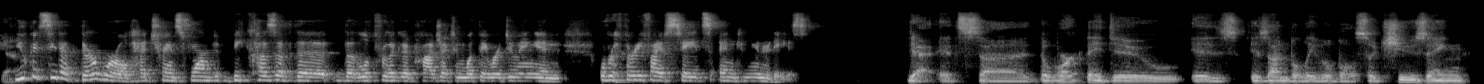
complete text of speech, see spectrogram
yeah. you could see that their world had transformed because of the, the Look for the Good project and what they were doing in over 35 states and communities. Yeah it's uh the work they do is is unbelievable. So choosing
